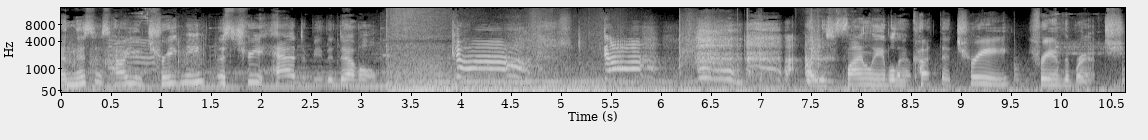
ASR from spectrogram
And this is how you treat me? This tree had to be the devil. I was finally able to cut the tree free of the branch.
